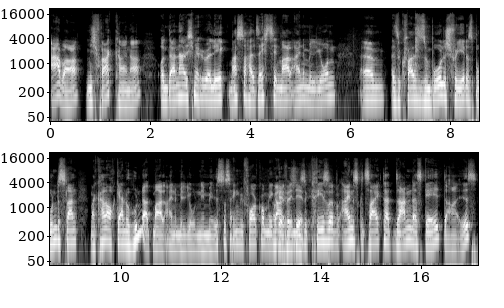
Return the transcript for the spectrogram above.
Aber mich fragt keiner. Und dann habe ich mir überlegt, machst du halt 16 mal eine Million, ähm, also quasi symbolisch für jedes Bundesland. Man kann auch gerne 100 mal eine Million nehmen. Mir ist das irgendwie vollkommen egal. Okay, Wenn diese Krise eines gezeigt hat, dann das Geld da ist.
